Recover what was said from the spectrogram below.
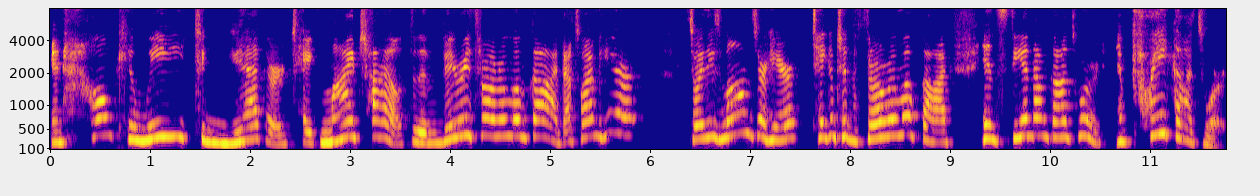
and how can we together take my child to the very throne room of God? That's why I'm here. That's why these moms are here. Take them to the throne room of God and stand on God's word and pray God's word."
